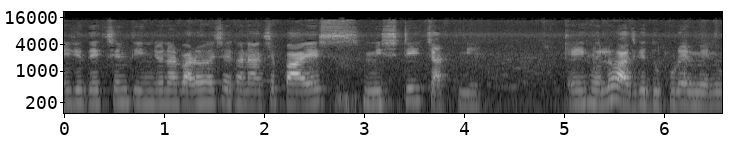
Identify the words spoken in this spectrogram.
এই যে দেখছেন তিনজনের বারো হয়েছে, এখানে আছে পায়েস, মিষ্টি, চাটনি। এই হলো আজকে দুপুরের মেনু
